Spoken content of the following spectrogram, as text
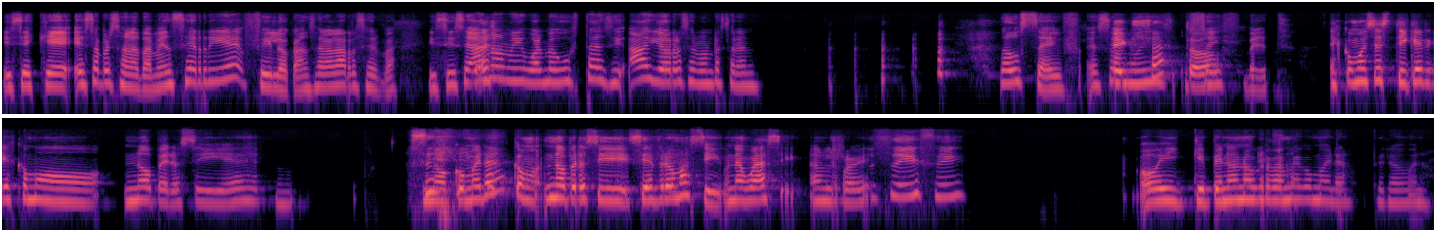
Y si es que esa persona también se ríe, filo, cancela la reserva. Y si dice, ah, no, a mí igual me gusta, decir, ah, yo reservo un restaurante. So safe. Eso es muy Exacto. safe bet. Es como ese sticker que es como, no, pero si es... Sí. No, ¿cómo era? Como, no, pero si, si es broma, sí, una wea así, al revés. Sí, sí. Uy, qué pena no acordarme cómo era, pero bueno.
